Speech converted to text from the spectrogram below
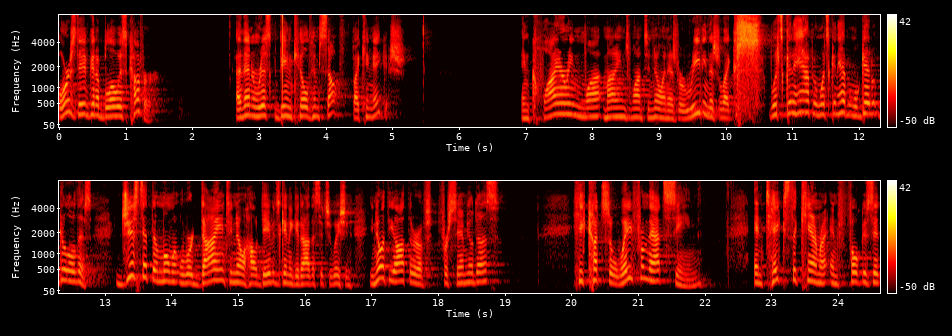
Or is Dave going to blow his cover and then risk being killed himself by King Achish? Inquiring minds want to know. And as we're reading this, we're like, what's going to happen? What's going to happen? We'll get, get a little of this. Just at the moment where we're dying to know how David's going to get out of the situation, you know what the author of 1 Samuel does? He cuts away from that scene and takes the camera and focuses it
